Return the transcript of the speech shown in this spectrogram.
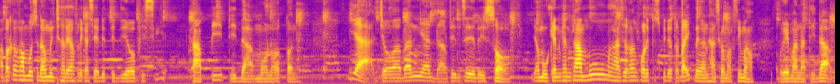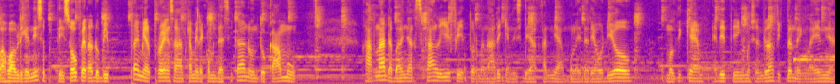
Apakah kamu sedang mencari aplikasi edit video PC tapi tidak monoton? Ya, jawabannya DaVinci Resolve yang memungkinkan kamu menghasilkan kualitas video terbaik dengan hasil maksimal. Bagaimana tidak bahwa aplikasi ini seperti software Adobe Premiere Pro yang sangat kami rekomendasikan untuk kamu. Karena ada banyak sekali fitur menarik yang disediakannya mulai dari audio, multicam, editing, motion graphic dan lain lainnya.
